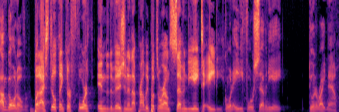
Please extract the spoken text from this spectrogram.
I'm going over. but I still think they're fourth in the division, and that probably puts them around 78 to 80. Going 84 78. Doing it right now.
